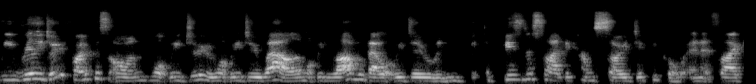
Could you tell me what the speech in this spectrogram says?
we really do focus on what we do, what we do well, and what we love about what we do. And the business side becomes so difficult. And it's like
